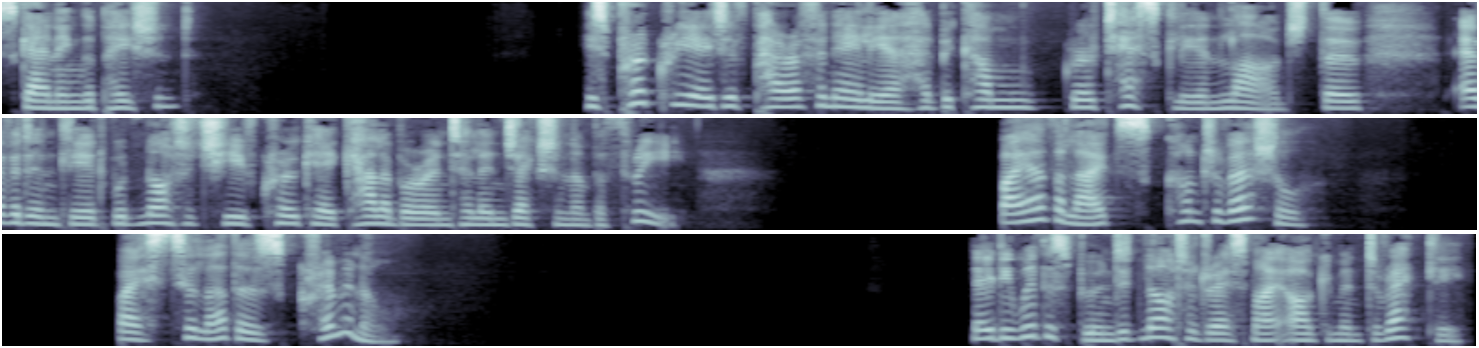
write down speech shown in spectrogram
scanning the patient. His procreative paraphernalia had become grotesquely enlarged, though evidently it would not achieve croquet caliber until injection number three. By other lights, controversial. By still others, criminal. Lady Witherspoon did not address my argument directly,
